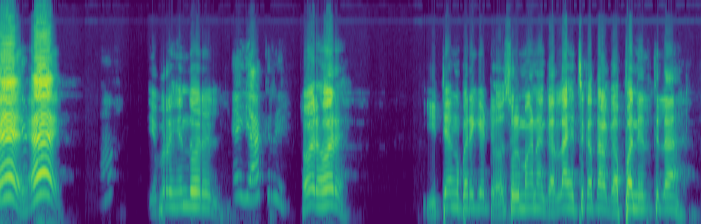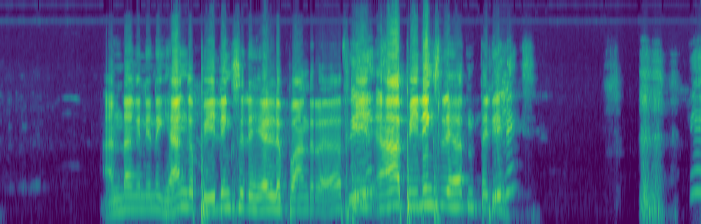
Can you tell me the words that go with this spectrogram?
ಏ ಏ, ಇಬ್ರು ಹಿಂದೋರಿ ಇಲ್ಲಿ. ಏ ಯಾಕ್ರಿ? ಹೋರಿ ಹೋರಿ. ಇಟ್ಟಂಗ ಬರಿಗೆಟ್ಟು ಸುಳ್ ಮಗನ ಗಲ್ಲ ಹೆಚ್ಚಕತ್ತಾಳ ಗಪ್ಪ ನಿಲ್ತಿಲ್ಲ. ಅಂದಂಗ ನಿನಗೆ ಹೆಂಗ ಫೀಲಿಂಗ್ಸ್ ಹೇಳಪ್ಪ ಅಂದ್ರ ಫೀ- ಹಾ ಫೀಲಿಂಗ್ಸ್ ಹೇಳ್ತೀನಿ ತಡಿ. ಫೀಲಿಂಗ್ಸ್ ಏ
